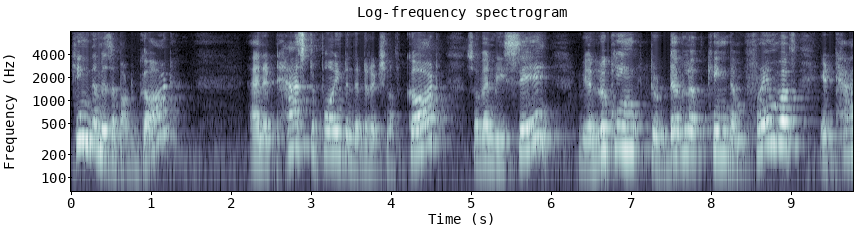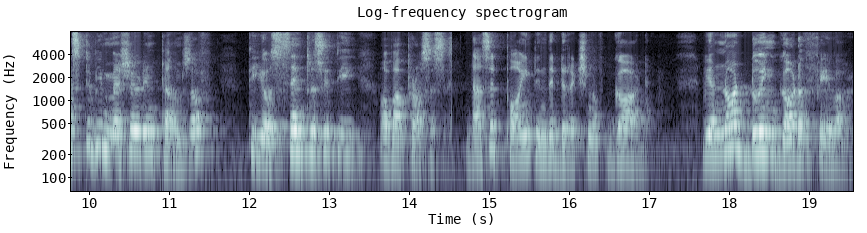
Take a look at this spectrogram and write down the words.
Kingdom is about God, and it has to point in the direction of God. So when we say we are looking to develop kingdom frameworks, it has to be measured in terms of theocentricity of our processes. Does it point in the direction of God? We are not doing God a favor.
